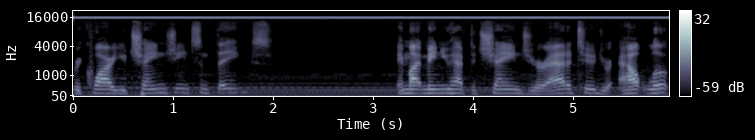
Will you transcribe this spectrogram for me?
require you changing some things. It might mean you have to change your attitude, your outlook,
